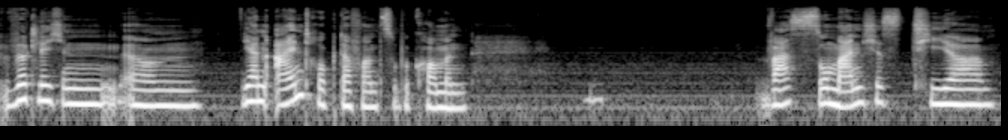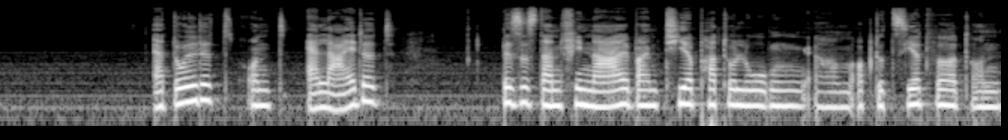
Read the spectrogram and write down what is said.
wirklich ein, ähm, ja, einen Eindruck davon zu bekommen, was so manches Tier erduldet und erleidet, bis es dann final beim Tierpathologen ähm, obduziert wird und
